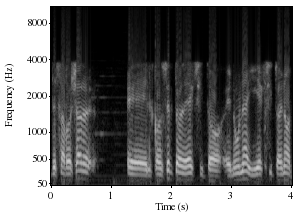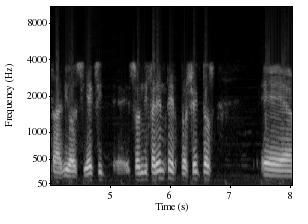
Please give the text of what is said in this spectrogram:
desarrollar eh, el concepto de éxito en una y éxito en otra. Digo, si éxito, son diferentes proyectos eh,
